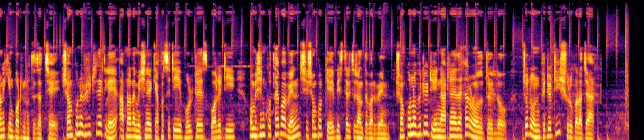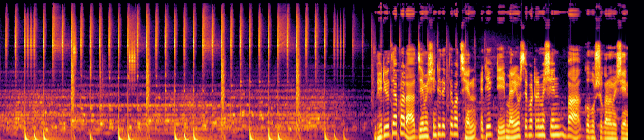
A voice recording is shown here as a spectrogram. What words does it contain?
অনেক ইম্পর্টেন্ট হতে যাচ্ছে। সম্পূর্ণ ভিডিওটি দেখলে আপনারা মেশিনের ক্যাপাসিটি ভোল্টেজ কোয়ালিটি ও মেশিন কোথায় পাবেন সে সম্পর্কে বিস্তারিত জানতে পারবেন। সম্পূর্ণ ভিডিওটি না টেনে দেখার অনুরোধ রইল। চলুন ভিডিওটি শুরু করা যাক। ভিডিওতে আপনারা যে মেশিনটি দেখতে পাচ্ছেন, এটি একটি ম্যানিউর সেপারেটর মেশিন বা গোবর শুকানো মেশিন।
